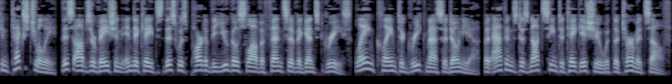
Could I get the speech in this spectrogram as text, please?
Contextually, this observation indicates this was part of the Yugoslav offensive against Greece, laying claim to Greek Macedonia, but Athens does not seem to take issue with the term itself.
